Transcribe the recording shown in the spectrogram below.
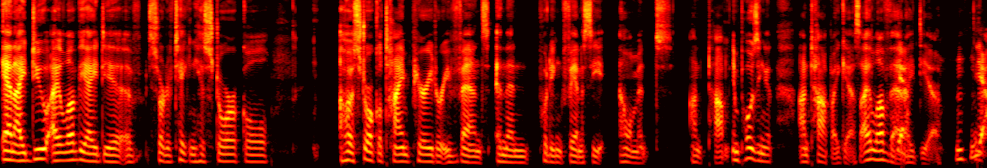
and I do. I love the idea of sort of taking historical, historical time period or events, and then putting fantasy element on top, imposing it on top. I guess I love that Yeah. idea. hmm Yeah.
